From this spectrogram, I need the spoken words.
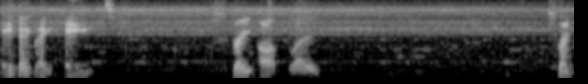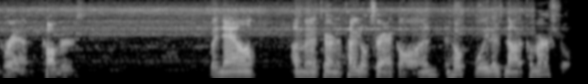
hate, like, hate, straight up, like, shrink wrap covers. But now I'm to turn the title track on and hopefully there's not a commercial.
